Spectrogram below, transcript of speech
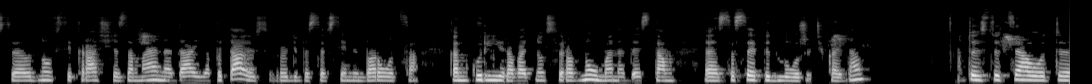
все одно всі краще за мене. Да? Я питаюся, вроді би, со всіми боротися, конкурувати, але все одно у мене десь там е, сосе під ложечкою. Да? Тобто ця от е,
